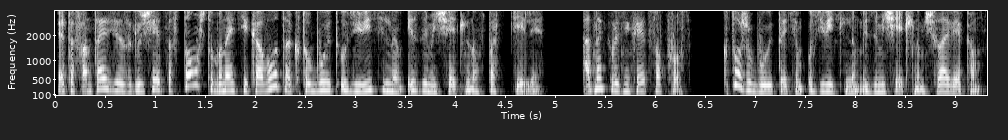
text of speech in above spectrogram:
Эта фантазия заключается в том, чтобы найти кого-то, кто будет удивительным и замечательным в постели. Однако возникает вопрос, кто же будет этим удивительным и замечательным человеком?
